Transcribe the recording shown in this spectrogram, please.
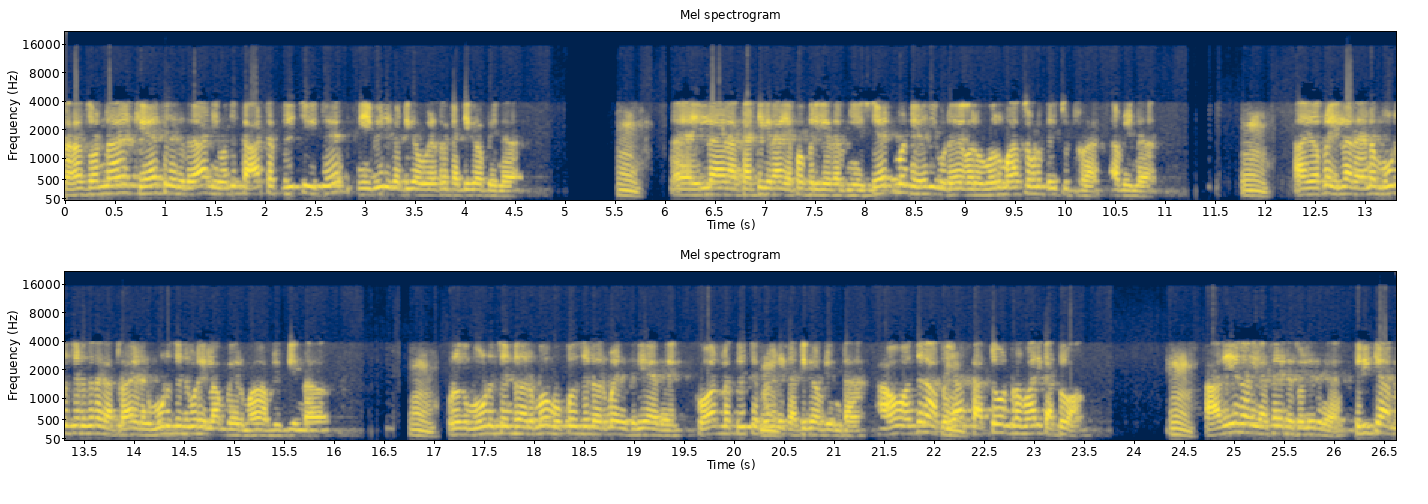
நான் சொன்னேன் கேஸில் இருக்குதுடா நீ வந்து காட்டை பிரிச்சுக்கிட்டு நீ வீடு கட்டிக்கோ உங்க இடத்துல கட்டிக்கோ அப்படின்னா. இல்லை நான் கட்டிக்கிறேன் எப்போ பிரிக்கிறது? அப்படின்னு ஸ்டேட்மெண்ட் எழுதி கொடு ஒரு ஒரு மாதம் கூட பிரிச்சு விட்றேன் அப்படின்னா. அதுக்கப்புறம் இல்லை நான் என்ன மூணு சென்ட் தானே கட்டுறேன் எனக்கு மூணு சென்ட் கூட இல்லாமல் போயிருமா? அப்படி இப்படின்னா. உனக்கு மூணு சென்ட் வருமோ முப்பது சென்ட் வருமோ எனக்கு தெரியாது. கோர்ட்ல பிரிச்ச பிறகு நீ கட்டிக்கோ அப்படின்ட்டான். அவன் வந்து நான் அப்படியா கட்டுன்ற மாதிரி கட்டுவான். அதையும் நாளைக்கு எஸ்ஐட்ட சொல்லிடுங்க பிரிக்காம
